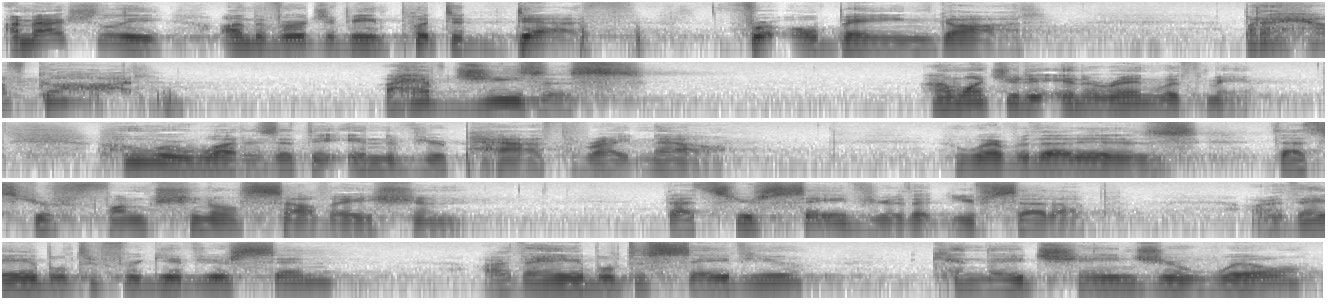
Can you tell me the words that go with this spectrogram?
I'm actually on the verge of being put to death for obeying God. But I have God. I have Jesus. I want you to enter in with me. Who or what is at the end of your path right now? Whoever that is, that's your functional salvation. That's your Savior that you've set up. Are they able to forgive your sin? Are they able to save you? Can they change your will?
